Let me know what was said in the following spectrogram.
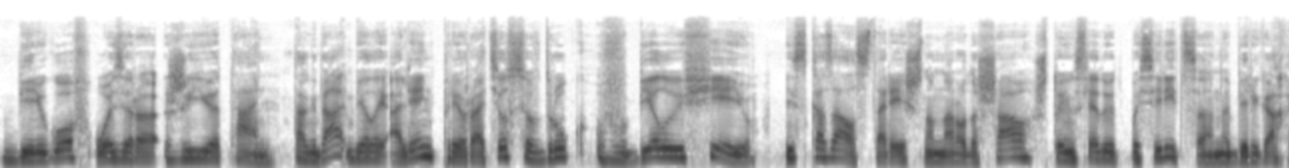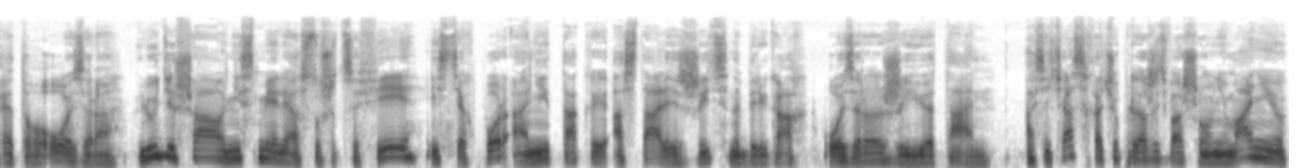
берегов озера Жиюэтань. Тогда белый олень превратился вдруг в белую фею и сказал старейшинам народа Шао, что им следует поселиться на берегах этого озера. Люди Шао не смели ослушаться феи, и с тех пор они так и остались жить на берегах озера Жиюэтань. А сейчас хочу предложить вашему вниманию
